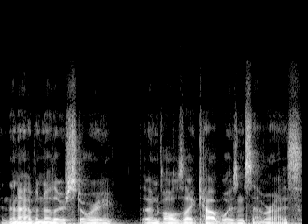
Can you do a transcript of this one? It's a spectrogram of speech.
And then I have another story that involves like cowboys and samurais.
